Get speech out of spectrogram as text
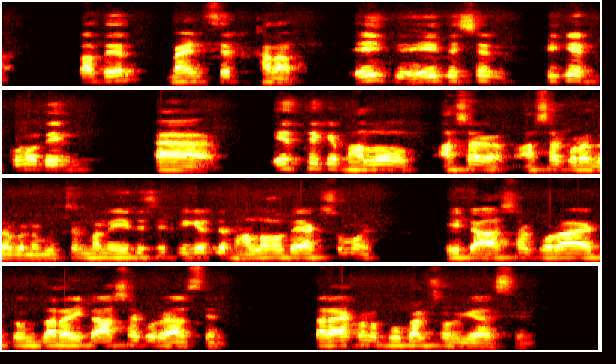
তাদের মাইন্ডসেট খারাপ। এই এই দেশের ক্রিকেট কোনোদিন এর থেকে ভালো আশা আশা করা যাবে না, বুঝছেন? মানে এই দেশের ক্রিকেট যে ভালো হবে এক সময় এটা আশা করা একদম, যারা এটা আশা করে আছেন, তারা এখনও বোকার স্বর্গে আছেন।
